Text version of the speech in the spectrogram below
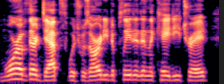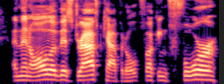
more of their depth, which was already depleted in the KD trade, and then all of this draft capital, fucking four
